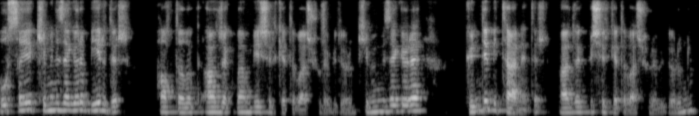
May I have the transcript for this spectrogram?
Bu sayı kiminize göre birdir. Haftalık ancak ben bir şirkete başvurabiliyorum. Kimimize göre günde bir tanedir. Ancak bir şirkete başvurabiliyorum.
